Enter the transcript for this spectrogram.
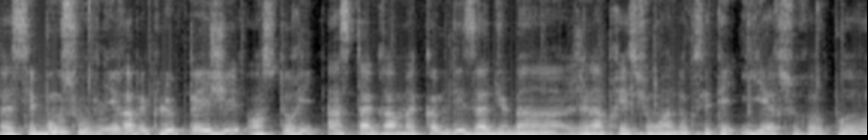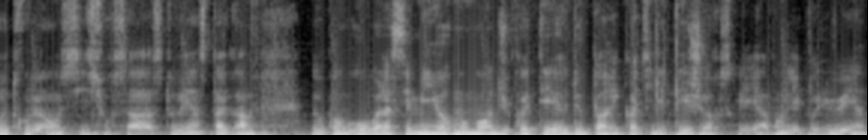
euh, ses bons souvenirs avec le PSG en story Instagram, hein, comme des adieux, ben, j'ai l'impression. Hein, donc c'était hier, sur, euh, pour retrouver aussi sur sa story Instagram. Donc en gros, voilà, ses meilleurs moments du côté de Paris quand il était joueur, parce qu'avant il évoluait. Hein,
